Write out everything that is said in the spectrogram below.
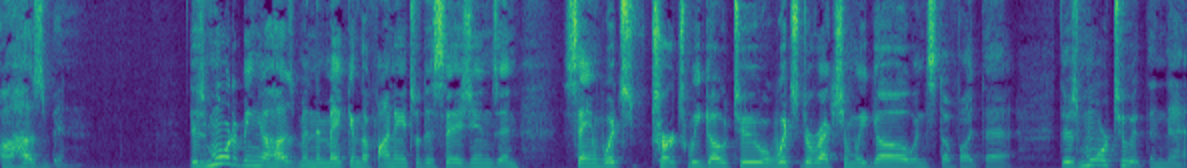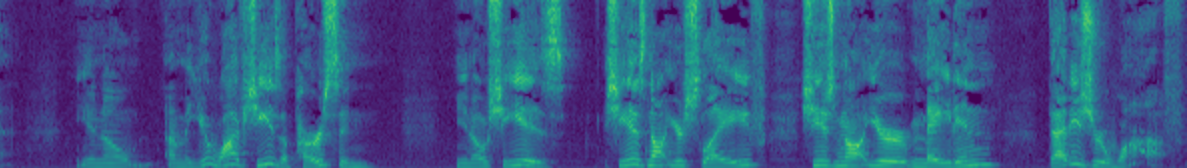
a husband. There's more to being a husband than making the financial decisions and saying which church we go to or which direction we go and stuff like that. There's more to it than that. You know, I mean, your wife, she is a person. You know, she is she is not your slave. She is not your maiden. That is your wife.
